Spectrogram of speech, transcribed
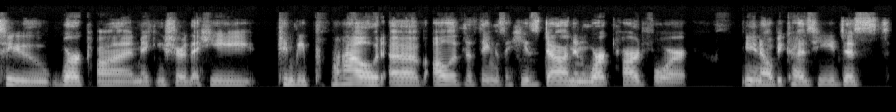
to work on making sure that he can be proud of all of the things that he's done and worked hard for you know because he just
